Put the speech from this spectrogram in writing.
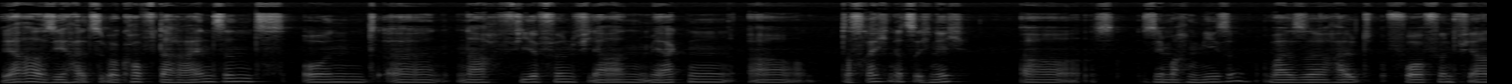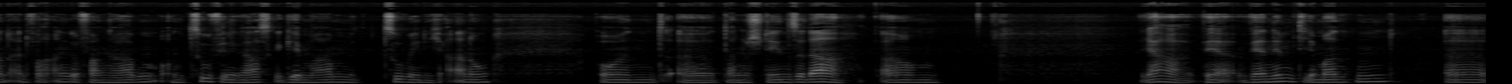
ja, sie Hals über Kopf da rein sind und äh, nach vier, fünf Jahren merken, äh, das rechnet sich nicht. Äh, sie machen miese, weil sie halt vor fünf Jahren einfach angefangen haben und zu viel Gas gegeben haben mit zu wenig Ahnung. Und äh, dann stehen sie da. Ähm, ja, wer, wer nimmt jemanden äh,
